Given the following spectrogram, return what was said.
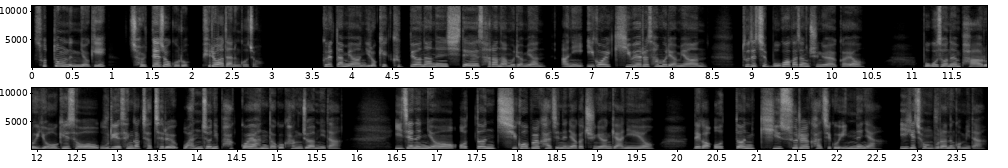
소통 능력이 절대적으로 필요하다는 거죠. 그랬다면 이렇게 급변하는 시대에 살아남으려면, 아니, 이걸 기회를 삼으려면 도대체 뭐가 가장 중요할까요? 보고서는 바로 여기서 우리의 생각 자체를 완전히 바꿔야 한다고 강조합니다. 이제는요, 어떤 직업을 가지느냐가 중요한 게 아니에요. 내가 어떤 기술을 가지고 있느냐, 이게 전부라는 겁니다.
